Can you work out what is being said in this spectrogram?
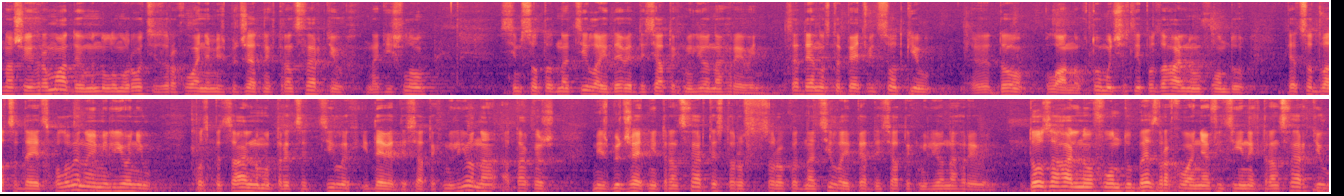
нашої громади в минулому році з урахуванням міжбюджетних трансфертів надійшло 701,9 мільйона гривень. Це 95% до плану, в тому числі по загальному фонду 529,5 мільйонів, по спеціальному 30,9 мільйона, а також міжбюджетні трансферти 41,5 мільйона гривень. До загального фонду без врахування офіційних трансфертів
